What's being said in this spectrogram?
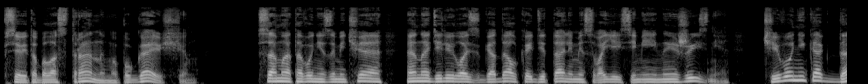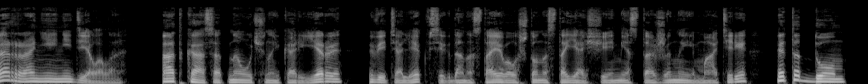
Все это было странным и пугающим — Сама того не замечая, она делилась с гадалкой деталями своей семейной жизни, чего никогда ранее не делала. Отказ от научной карьеры, ведь Олег всегда настаивал, что настоящее место жены и матери — это дом,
